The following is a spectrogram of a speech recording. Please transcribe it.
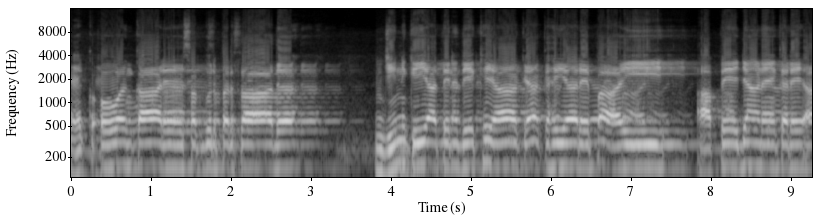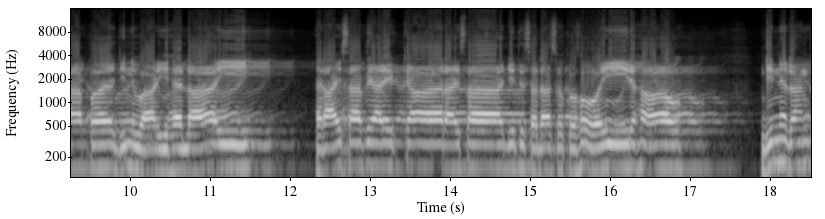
ਇੱਕ ਓੰਕਾਰ ਸਤਿਗੁਰ ਪ੍ਰਸਾਦ। ਜਿਨ ਕੀਆ ਤਿਨ ਦੇਖਿਆ, ਕਿਆ ਕਹੀਆ ਰੇ ਭਾਈ? ਆਪੇ ਜਾਣੈ ਕਰੇ ਆਪ ਜਿਨ ਵਾਲੀ ਹੈ ਲਾਈ। ਰਾਇਸਾ ਪਿਆਰੇ ਕਾ ਰਾਇਸਾ ਜਿਤ ਸਦਾ ਸੁਖ ਹੋਈ ਰਹਾਉ। ਜਿਨ ਰੰਗ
